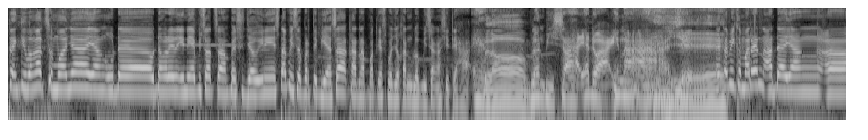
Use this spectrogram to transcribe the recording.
thank you banget semuanya yang udah dengerin ini episode sampai sejauh ini. Tapi seperti biasa karena podcast pojokan belum bisa ngasih THR. Belum. Belum bisa ya doain aja. Iya. Eh tapi kemarin ada yang eh,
